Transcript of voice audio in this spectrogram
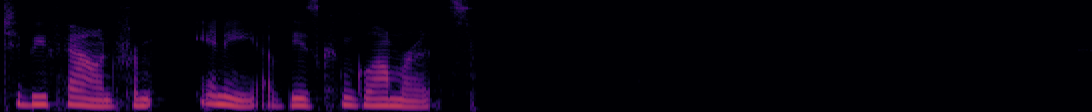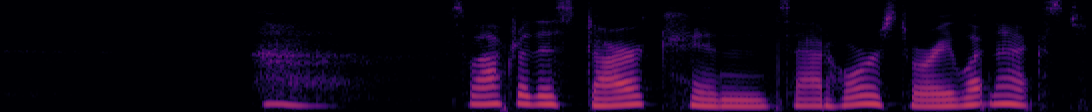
to be found from any of these conglomerates. So, after this dark and sad horror story, what next?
